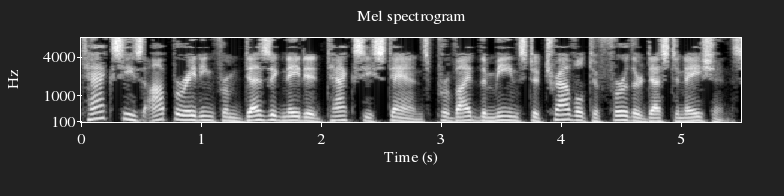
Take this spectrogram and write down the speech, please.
Taxis operating from designated taxi stands provide the means to travel to further destinations.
